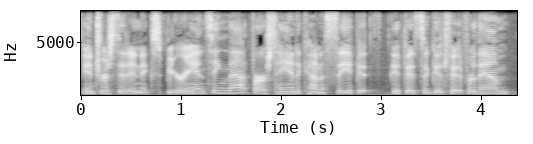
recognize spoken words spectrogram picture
interested in experiencing that firsthand to kind of see if it if it's a good fit for them,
